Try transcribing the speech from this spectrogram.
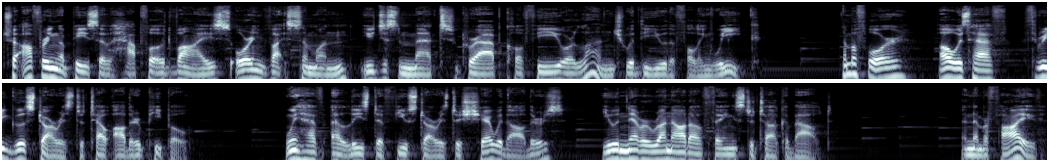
Try offering a piece of helpful advice or invite someone you just met to grab coffee or lunch with you the following week. Number four, always have three good stories to tell other people. We have at least a few stories to share with others, you will never run out of things to talk about. And number five,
